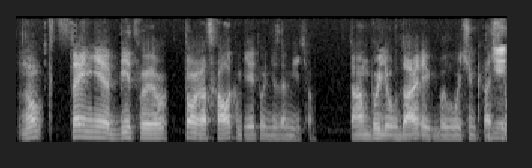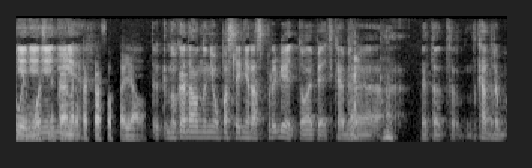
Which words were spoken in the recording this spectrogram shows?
ну, в сцене битвы Тора с Халком я этого не заметил. Там были удары, было очень красиво и мощно, Не-не-не-не-не. камера так хорошо стояла. Так, Но когда он на него последний раз прыгает, то опять камера, этот э, кадр об-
